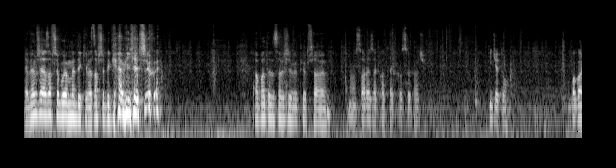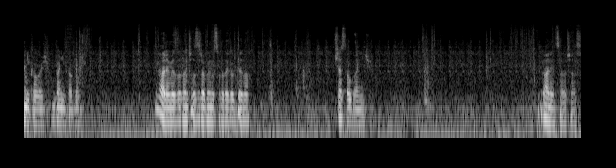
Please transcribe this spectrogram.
Ja wiem, że ja zawsze byłem medykiem, ja zawsze biegałem i leczyłem. A potem sam się wypieprzałem. No sorry za kotek, go słychać. Idzie tu. Bo goni kogoś, goni kogoś. No nie wiem, za ten czas zrobimy sobie tego gena. Przestał gonić. Gonię cały czas.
